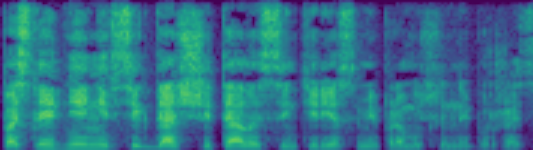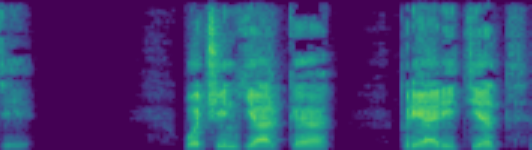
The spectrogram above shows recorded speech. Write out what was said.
Последняя не всегда считалась с интересами промышленной буржуазии. Очень ярко приоритет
